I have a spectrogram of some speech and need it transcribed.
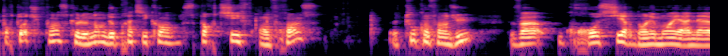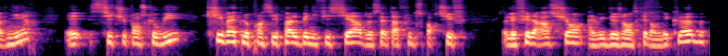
pour toi, tu penses que le nombre de pratiquants sportifs en France, euh, tout confondu, va grossir dans les mois et années à venir? Et si tu penses que oui, qui va être le principal bénéficiaire de cet afflux sportif Les fédérations avec des gens inscrits dans des clubs,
